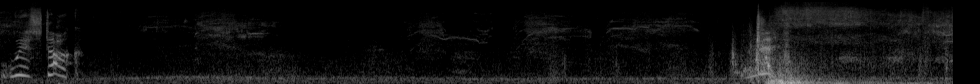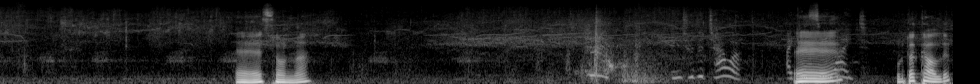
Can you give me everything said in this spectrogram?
We're stuck. Ee sonra? Into the tower. I can Ee? see light. Burada kaldık.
